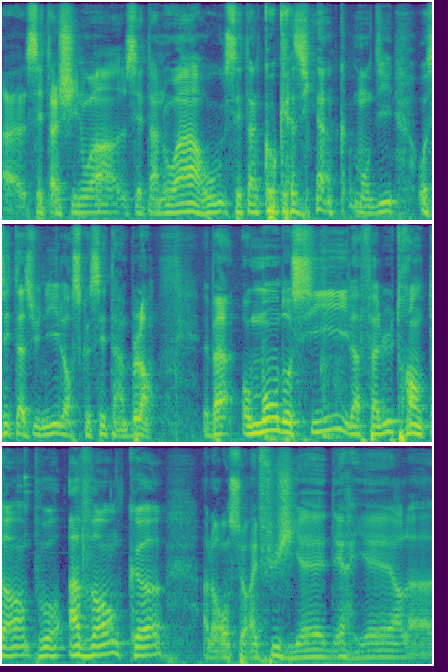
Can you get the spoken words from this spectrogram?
euh, c'est un Chinois, c'est un Noir ou c'est un Caucasien, comme on dit aux États-Unis lorsque c'est un Blanc. Eh ben, au monde aussi, il a fallu 30 ans pour avant que alors on se réfugiait derrière la,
